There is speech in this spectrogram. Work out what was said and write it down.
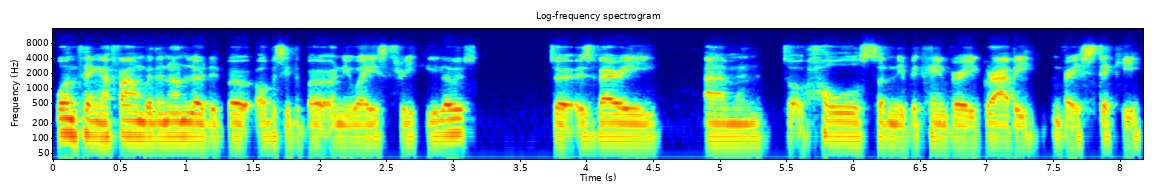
one thing I found with an unloaded boat, obviously the boat only weighs three kilos, so it was very um, sort of holes suddenly became very grabby and very sticky.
